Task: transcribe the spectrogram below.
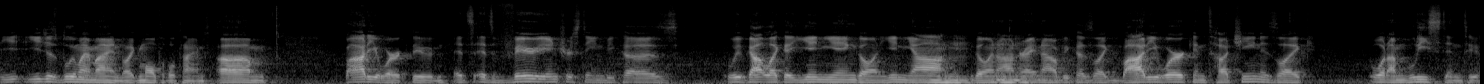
You, you just blew my mind like multiple times. Um, body work, dude. It's it's very interesting because we've got like a yin yang going yin yang Mhm. going on Mhm. right now because like body work and touching is like what I'm least into.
